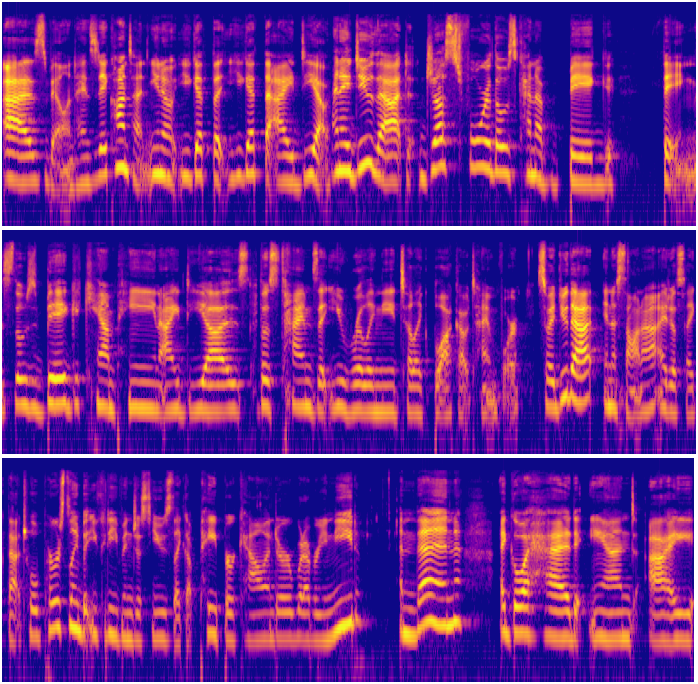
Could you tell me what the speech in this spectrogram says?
as Valentine's Day content. You know, you get the you get the idea. And I do that just for those kind of big things, those big campaign ideas, those times that you really need to like block out time for. So I do that in Asana. I just like that tool personally, but you could even just use like a paper calendar, whatever you need. And then I go ahead and I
